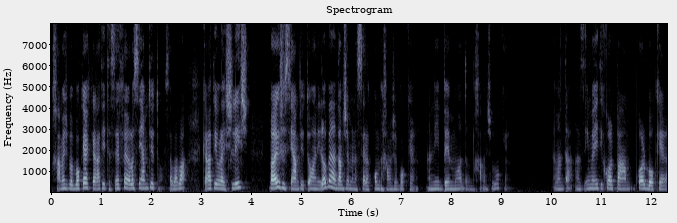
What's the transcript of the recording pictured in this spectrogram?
חמש בבוקר קראתי את הספר, לא סיימתי אותו, סבבה? קראתי אולי שליש. ברגע שסיימתי אותו, אני לא בן אדם שמנסה לקום בחמש בבוקר. אני במועדון בחמש בבוקר. הבנת? אז אם הייתי כל פעם, כל בוקר,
